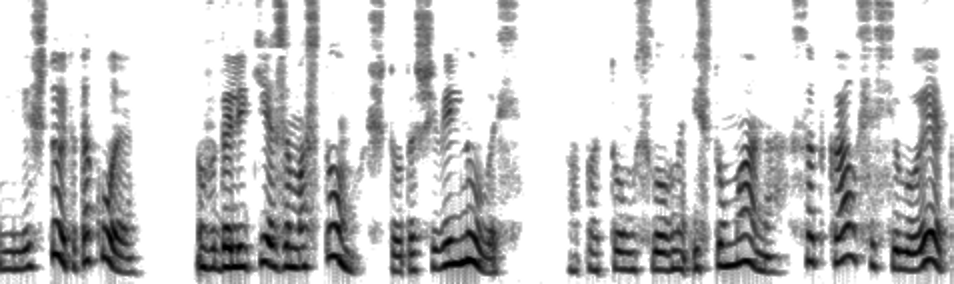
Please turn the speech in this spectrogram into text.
Или что это такое? Вдалеке за мостом что-то шевельнулось, а потом, словно из тумана, соткался силуэт,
